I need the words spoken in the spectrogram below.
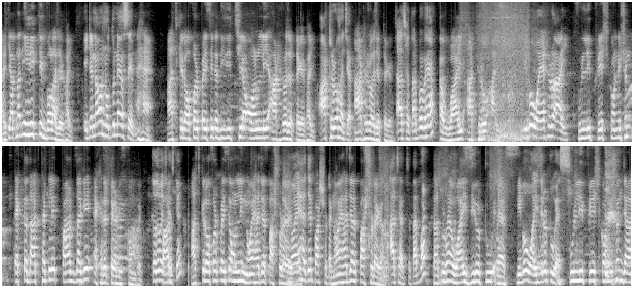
আর কি আপনার ইনএক্টিভ বলা যায় ভাই। এটা নেওয়া নতুন আছে হ্যাঁ আজকের অফার প্রাইস এটা দিয়ে দিচ্ছি অনলি আঠেরো হাজার টাকায় ভাই। আঠেরো হাজার। আঠেরো হাজার টাকায়। আচ্ছা তারপর ভাইয়া? ওয়াই আঠেরো আই ভিভো ওয়াই আঠারো আই ফুললি ফ্রেশ কন্ডিশন একটা দাগ থাকলে পার দাগে এক হাজার টাকা ডিসকাউন্ট হয়। কত আজকে? আজকের অফার প্রাইসে অনলি নয় হাজার পাঁচশো টাকা। নয় হাজার পাঁচশো টাকা। নয় হাজার পাঁচশো টাকা। আচ্ছা আচ্ছা তারপর? তারপর ভাই Y zero two S Vivo Y zero two S fully fresh condition যারা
